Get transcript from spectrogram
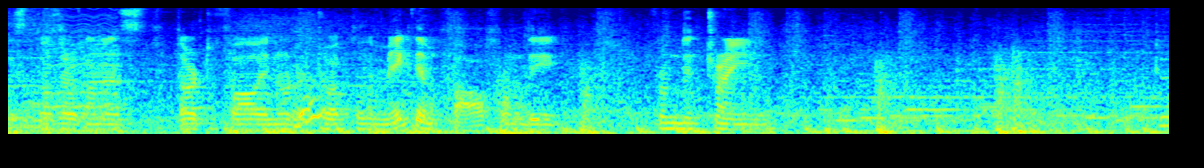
the stones are gonna start to fall in order to actually make them fall from the from the train. Wow.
